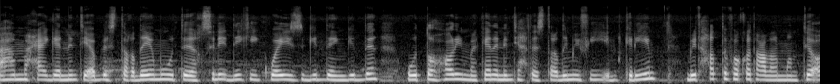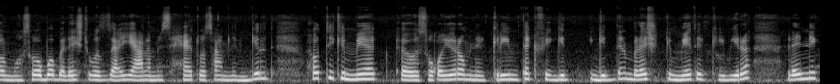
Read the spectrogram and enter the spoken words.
أهم حاجة إن أنتي قبل استخدامه تغسلي إيديكي كويس جدا جدا وتطهري المكان اللي أنتي هتستخدمي فيه الكريم. بيتحط فقط على المنطقة المصابة بلاش توزعيه على مساحات واسعة من الجلد. حطي كمية صغيرة من الكريم تكفي جدا. بلاش الكميات الكبيرة لأنك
